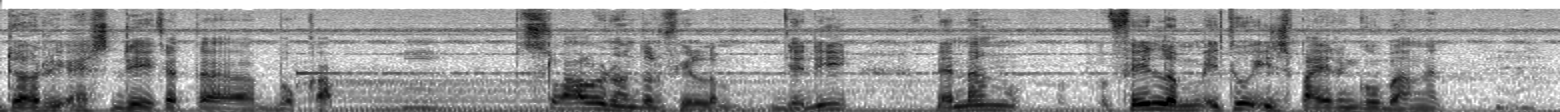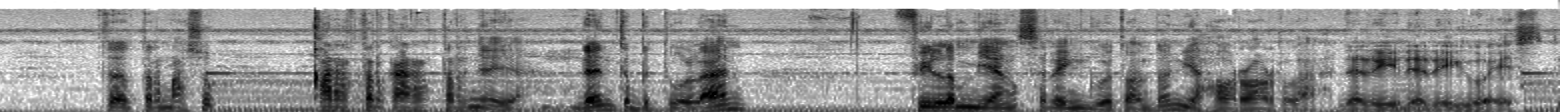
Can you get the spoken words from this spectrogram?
dari SD kata bokap. Hmm. Selalu nonton film. Jadi memang film itu inspiring gue banget. Ter- Termasuk karakter-karakternya ya. Dan kebetulan film yang sering gue tonton ya horor lah dari dari gue SD.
